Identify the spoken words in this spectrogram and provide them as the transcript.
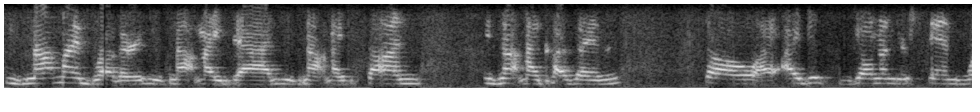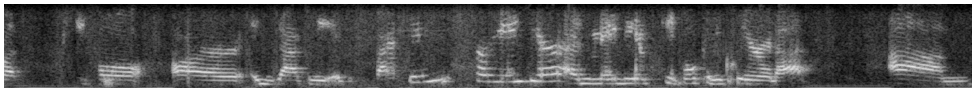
he's not my brother, he's not my dad, he's not my son, he's not my cousin. So I, I just don't understand what people are exactly expecting from me here, and maybe if people can clear it up um,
